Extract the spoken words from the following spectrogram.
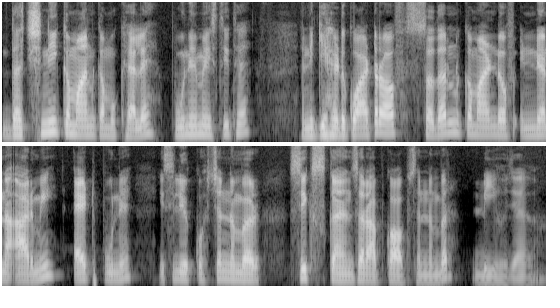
दक्षिणी कमान का मुख्यालय पुणे में स्थित है। यानी कि headquarter of southern command of Indian army at Pune इसलिए क्वेश्चन नंबर सिक्स का आंसर आपका ऑप्शन नंबर डी हो जाएगा।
